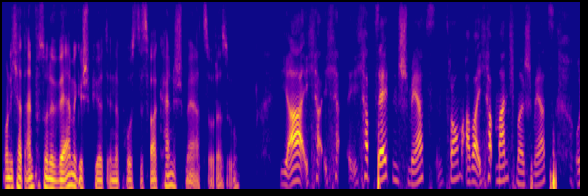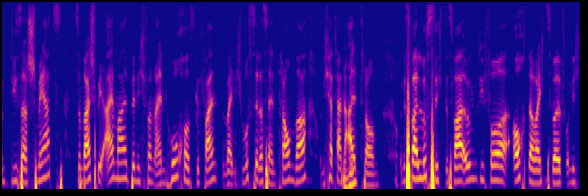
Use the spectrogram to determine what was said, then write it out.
und ich hatte einfach so eine Wärme gespürt in der Brust. Es war kein Schmerz oder so. Ja, ich, ich, ich habe selten Schmerz im Traum, aber ich habe manchmal Schmerz. Und dieser Schmerz, zum Beispiel einmal bin ich von einem Hochhaus gefallen, weil ich wusste, dass er ein Traum war und ich hatte einen Mhm. Albtraum. Und es war lustig, das war irgendwie vor, auch da war ich zwölf und ich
